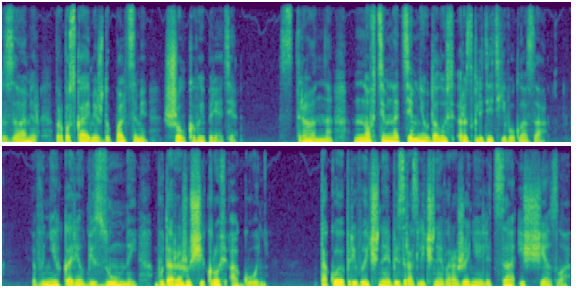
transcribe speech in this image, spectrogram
Замер, пропуская между пальцами шелковые пряди — Странно, но в темноте мне удалось разглядеть его глаза. В них горел безумный, будоражущий кровь огонь. Такое привычное, безразличное выражение лица исчезло.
